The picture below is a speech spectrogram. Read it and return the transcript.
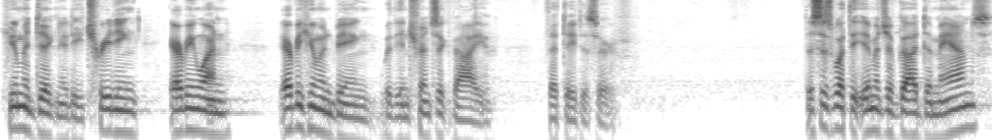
human dignity, treating everyone, every human being with the intrinsic value that they deserve. This is what the image of God demands.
